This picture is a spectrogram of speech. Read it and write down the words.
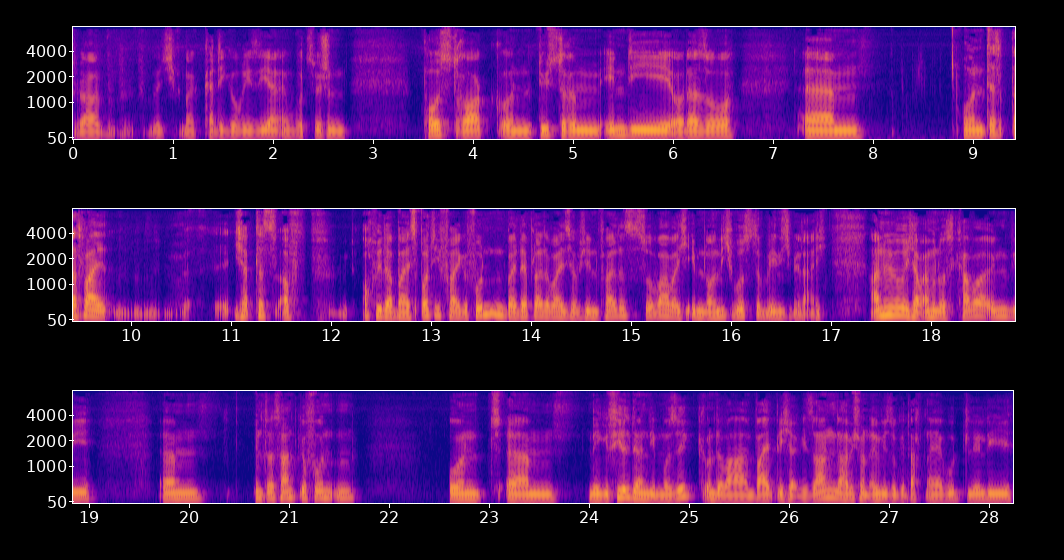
ja, würde ich mal kategorisieren, irgendwo zwischen Post-Rock und düsterem Indie oder so. Ähm, Und das, das war, ich habe das auf, auch wieder bei Spotify gefunden. Bei der Platte weiß ich auf jeden Fall, dass es so war, weil ich eben noch nicht wusste, wen ich mir da eigentlich anhöre. Ich habe einfach nur das Cover irgendwie ähm, interessant gefunden. Und ähm, mir gefiel dann die Musik und da war ein weiblicher Gesang. Da habe ich schon irgendwie so gedacht, naja gut, Lilly,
